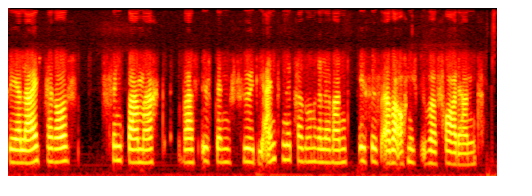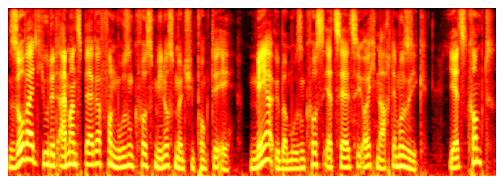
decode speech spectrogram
sehr leicht herausfindbar macht, was ist denn für die einzelne Person relevant, ist es aber auch nicht überfordernd. Soweit Judith Eimansberger von musenkuss-münchen.de. Mehr über Musenkuss erzählt sie euch nach der Musik. Jetzt kommt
